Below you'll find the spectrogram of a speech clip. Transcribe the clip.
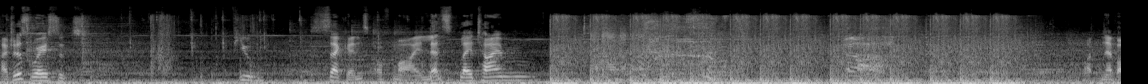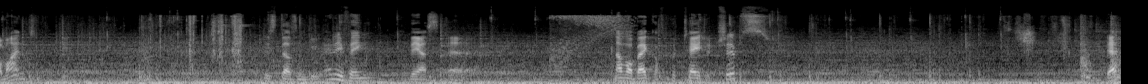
I just wasted a few seconds of my let's play time. But never mind. This doesn't do anything. There's uh, another bag of potato chips. That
